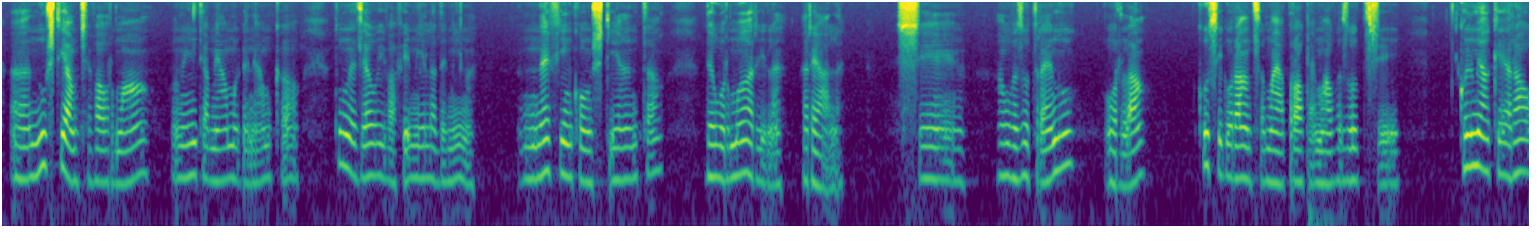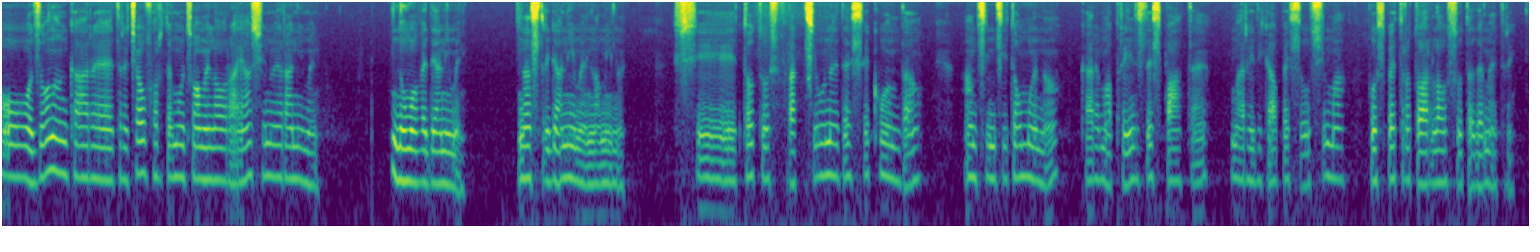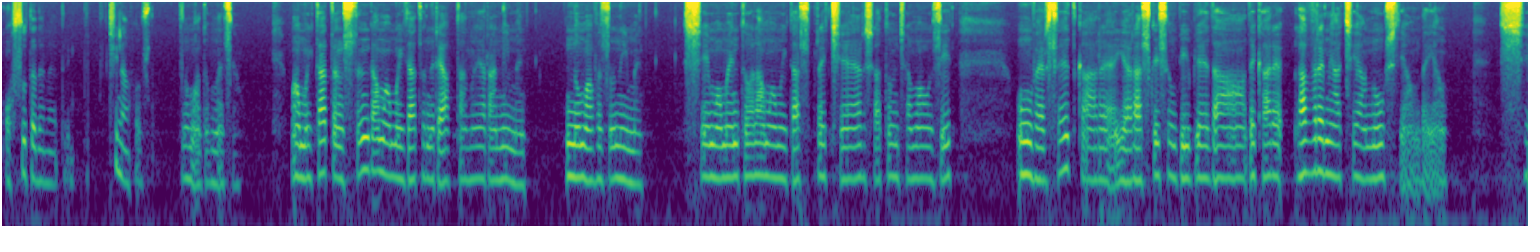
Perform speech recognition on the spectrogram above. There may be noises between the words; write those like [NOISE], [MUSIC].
uh, nu știam ce va urma. În mintea mea mă gândeam că Dumnezeu îi va fi milă de mine, nefiind conștientă de urmările reale. Și am văzut trenul, urla, cu siguranță mai aproape m-a văzut și culmea că era o zonă în care treceau foarte mulți oameni la ora aia și nu era nimeni. Nu mă vedea nimeni. N-a strigat nimeni la mine. Și totuși, fracțiune de secundă, am simțit o mână care m-a prins de spate, m-a ridicat pe sus și m-a pus pe trotuar la 100 de metri. 100 de metri. Cine a fost? Numai Dumnezeu. M-am uitat în stânga, m-am uitat în dreapta, nu era nimeni. Nu m-a văzut nimeni. Și în momentul ăla m-am uitat spre cer și atunci am auzit un verset care era scris în Biblie, dar de care la vremea aceea nu știam de el. Și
